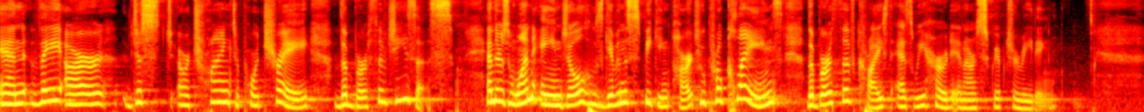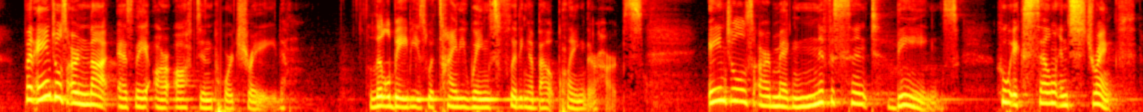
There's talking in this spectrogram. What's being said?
And they are just are trying to portray the birth of Jesus. And there's one angel who's given the speaking part who proclaims the birth of Christ as we heard in our scripture reading. But angels are not as they are often portrayed little babies with tiny wings flitting about playing their harps. Angels are magnificent beings who excel in strength,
